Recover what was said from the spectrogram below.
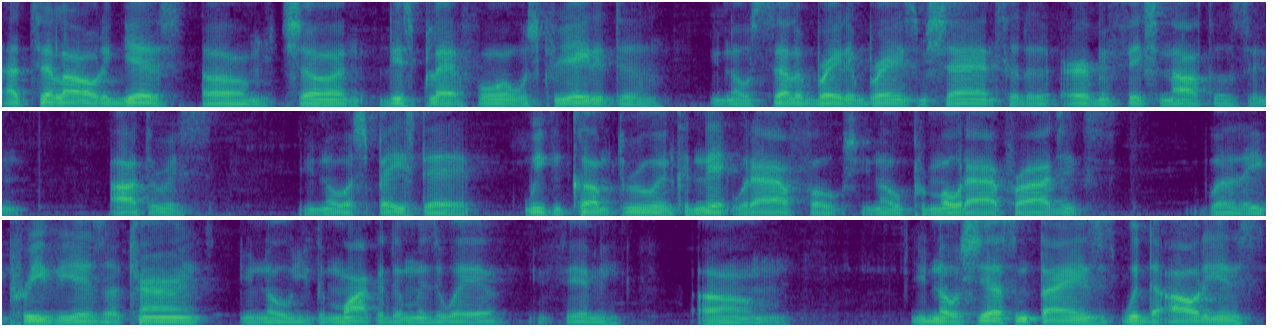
I tell all the guests, um, Shawn, this platform was created to, you know, celebrate and bring some shine to the urban fiction authors and authors. You know, a space that we could come through and connect with our folks, you know, promote our projects, whether they previous or current, you know, you can market them as well. You feel me? Um, you know, share some things with the audience,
